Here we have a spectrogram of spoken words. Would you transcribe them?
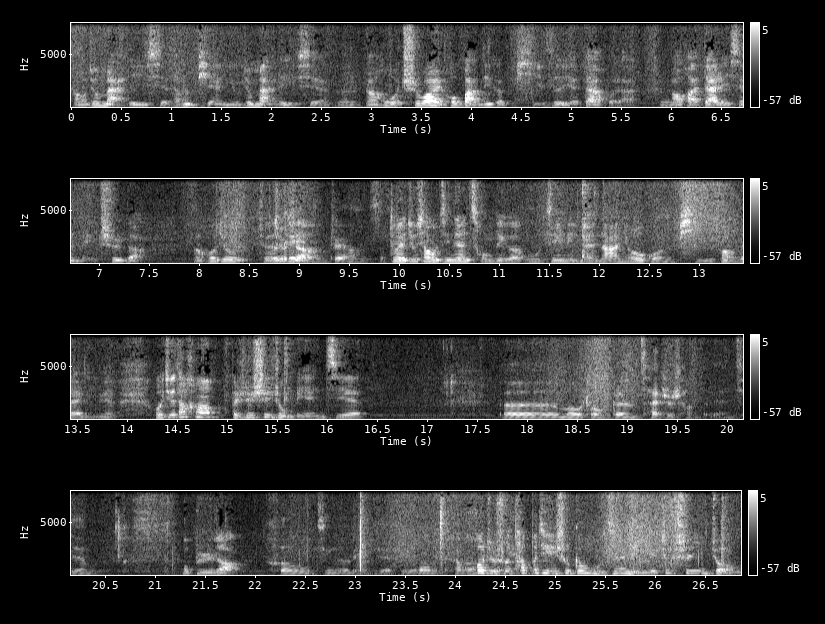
然后就买了一些，它很便宜，我就买了一些。嗯。然后我吃完以后把那个皮子也带回来，嗯，然后还带了一些没吃的，然后就觉得可以，像这样子，对，就像我今天从那个五金里面拿牛油果的皮放在里面，我觉得它好像本身是一种连接，呃，某种跟菜市场的连接吗？我不知道，和五金的连接，比如让你看到，或者说它不仅仅是跟五金的连接，就是一种，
